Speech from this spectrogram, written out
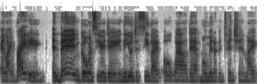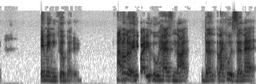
and like writing and then go into your day and then you'll just see like oh wow that moment of intention like it made me feel better mm-hmm. i don't know anybody who has not done like who has done that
